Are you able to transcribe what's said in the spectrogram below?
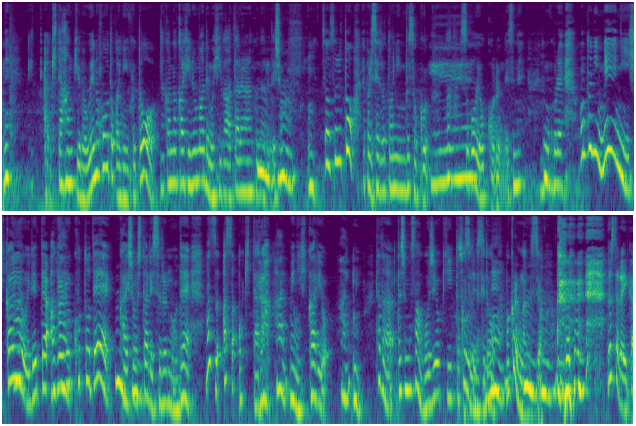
い。ね、北半球の上の方とかに行くと、なかなか昼間でも日が当たらなくなるでしょ？ううんんそうすると、やっぱりセロトニン不足がすごい起こるんですね。でもこれ、本当に目に光を入れてあげることではい解消したりするので、まず朝起きたら、はい。目に光を。はい。うん。ただ、私もさ、5時起きとかするんだけど、ね真っ暗なんですよ。うんうん どうしたらいいか、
